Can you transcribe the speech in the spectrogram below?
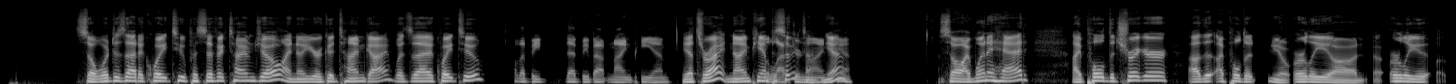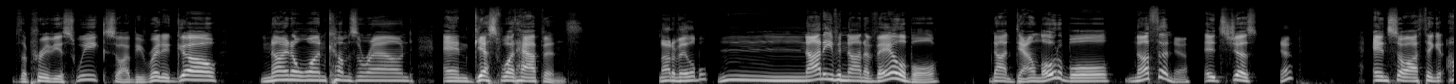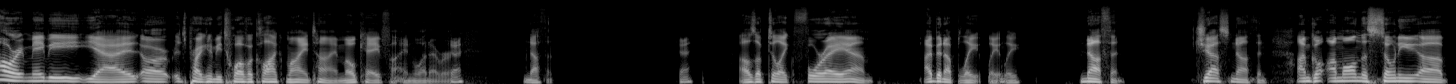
So what does that equate to Pacific Time, Joe? I know you're a good time guy. What does that equate to? Well, that'd be that'd be about 9 p.m. That's right, 9 p.m. Pacific time. 9, yeah. yeah. So I went ahead, I pulled the trigger. Uh, the, I pulled it, you know, early on, early uh, the previous week, so I'd be ready to go. 901 comes around, and guess what happens? Not available. Mm, Not even not available, not downloadable, nothing. Yeah. It's just Yeah. And so I'm thinking, all right, maybe yeah, or it's probably gonna be 12 o'clock my time. Okay, fine, whatever. Okay. Nothing. Okay. I was up to like 4 a.m. I've been up late lately. Nothing. Just nothing. I'm go- I'm on the Sony uh,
